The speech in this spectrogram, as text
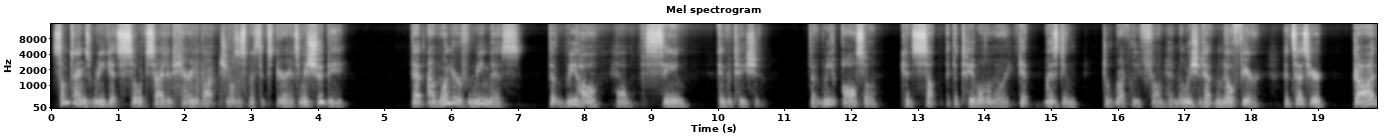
Sometimes we get so excited hearing about Joseph Smith's experience, and we should be, that I wonder if we miss that we all have the same invitation, that we also can sup at the table of the Lord, get wisdom directly from him. And we should have no fear. It says here, God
